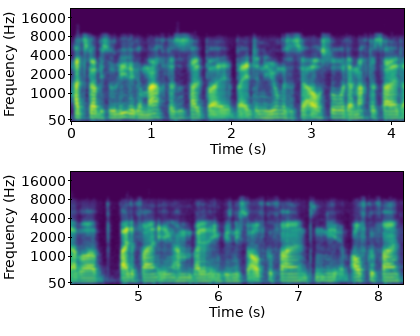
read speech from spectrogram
hat es, glaube ich, solide gemacht. Das ist halt bei, bei Anthony Jung ist es ja auch so, der macht das halt, aber beide fallen, haben beide irgendwie nicht so aufgefallen, sind nie aufgefallen,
